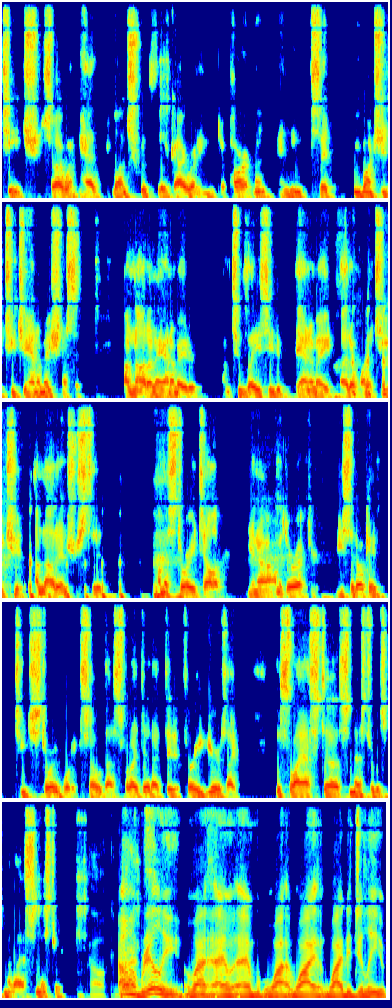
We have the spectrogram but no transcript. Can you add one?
teach?" So I went and had lunch with the guy running the department, and he said, "We want you to teach animation." I said, "I'm not an animator. I'm too lazy to animate. I don't want to teach it. I'm not interested. I'm a storyteller. You know, I'm a director." He said, "Okay, teach storyboarding." So that's what I did. I did it for eight years. I this last uh, semester was my last semester Oh, Oh, really? Why? I, I, why? Why? Why did you leave?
